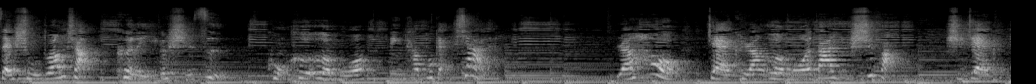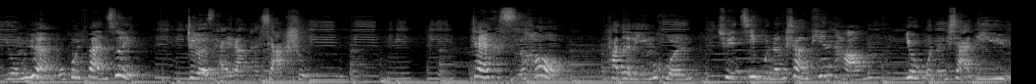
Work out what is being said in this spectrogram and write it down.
在树桩上刻了一个十字，恐吓恶魔，令他不敢下来。然后，Jack 让恶魔答应施法，使 Jack 永远不会犯罪，这才让他下树。Jack 死后。他的灵魂却既不能上天堂，又不能下地狱，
